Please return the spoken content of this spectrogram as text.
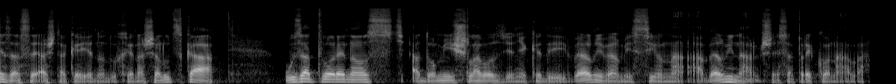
je zase až také jednoduché. Naša ľudská uzatvorenosť a domýšľavosť je niekedy veľmi, veľmi silná a veľmi náročne sa prekonáva.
